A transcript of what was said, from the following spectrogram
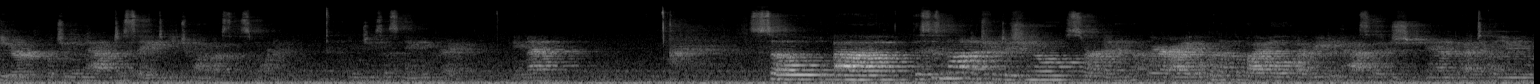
hear what you may have to say to each one of us this morning. In Jesus' name we pray. Amen. So, uh, this is not a traditional sermon where I open up the Bible, I read a passage, and I tell you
